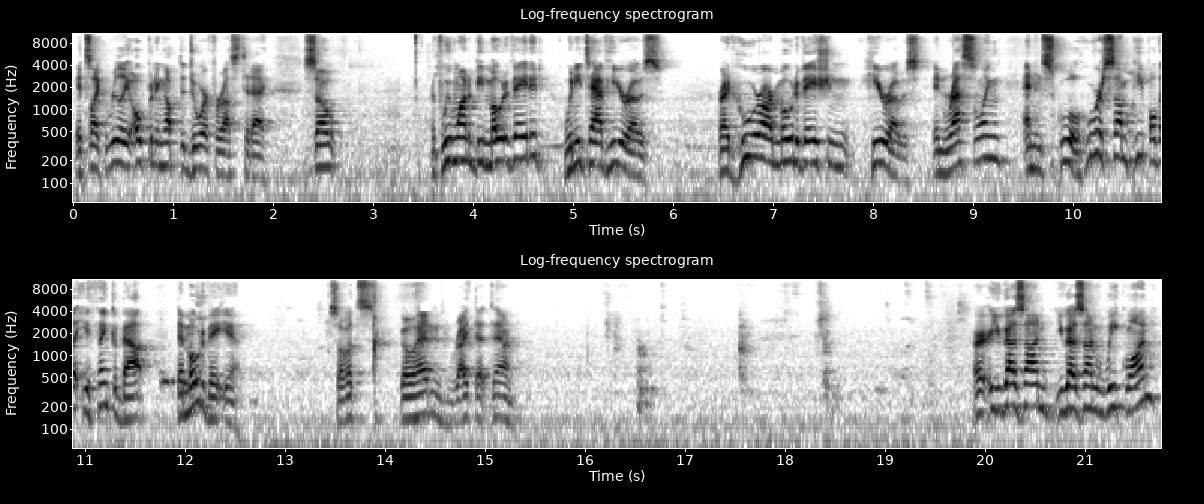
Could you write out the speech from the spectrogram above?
It's like really opening up the door for us today. So if we want to be motivated, we need to have heroes. Right? Who are our motivation heroes in wrestling and in school? Who are some people that you think about that motivate you? So let's go ahead and write that down. Are you guys on? You guys on week one?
